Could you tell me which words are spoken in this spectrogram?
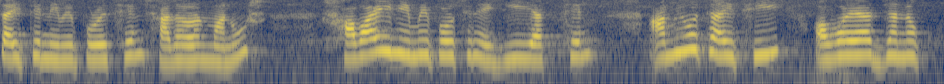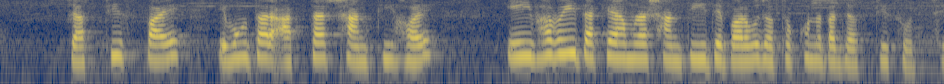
চাইতে নেমে পড়েছেন সাধারণ মানুষ। সবাই নেমে পড়েছেন, এগিয়ে যাচ্ছেন। আমিও চাইছি অভয়ার যেন জাস্টিস পায় এবং তার আত্মার শান্তি হয়। এইভাবেই তাকে আমরা শান্তি দিতে পারব যতক্ষণ না তার জাস্টিস হচ্ছে।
